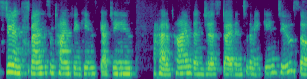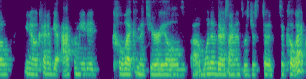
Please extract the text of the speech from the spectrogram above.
students spend some time thinking, sketching ahead of time than just dive into the making too. So, you know, kind of get acclimated, collect materials. Um, one of their assignments was just to, to collect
